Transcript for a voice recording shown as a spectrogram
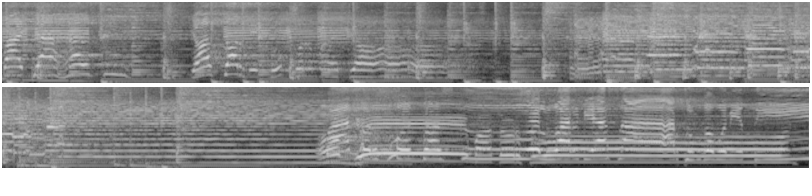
Padahal sih Nyosor di medok Matur suwun bosku. matur. Luar biasa Artum Community.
